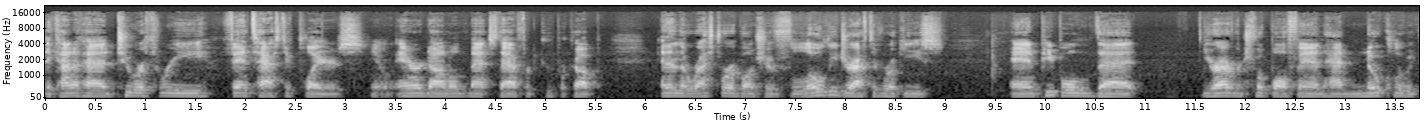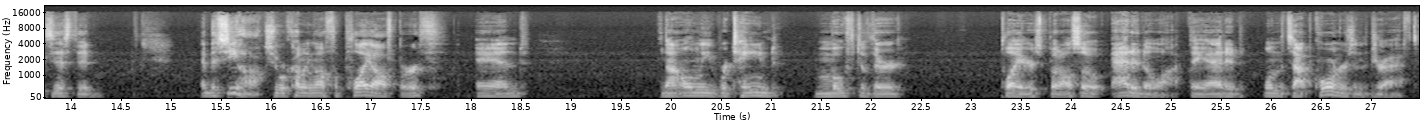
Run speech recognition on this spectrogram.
They kind of had two or three fantastic players, you know, Aaron Donald, Matt Stafford, Cooper Kupp, and then the rest were a bunch of lowly drafted rookies and people that your average football fan had no clue existed. And the Seahawks, who were coming off a playoff berth and not only retained most of their players, but also added a lot. They added one of the top corners in the draft.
